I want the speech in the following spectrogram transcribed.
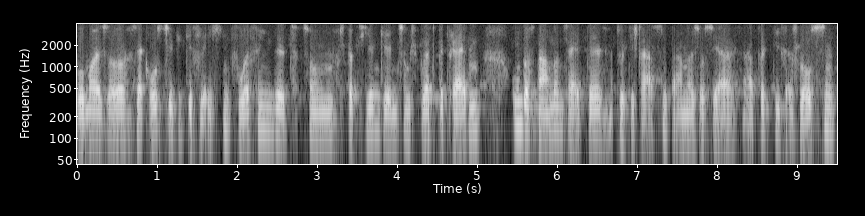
wo man also sehr großzügige Flächen vorfindet zum Spazierengehen, zum Sportbetreiben und auf der anderen Seite durch die Straßenbahn also sehr attraktiv erschlossen,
